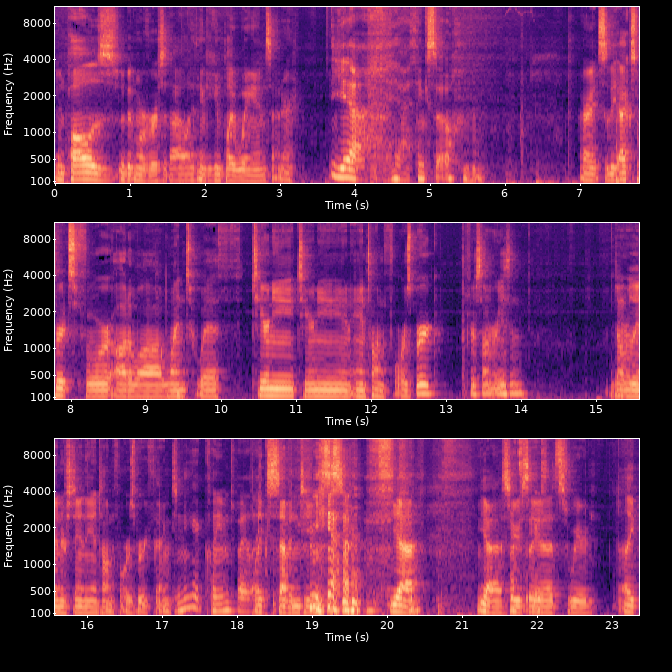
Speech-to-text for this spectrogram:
And Paul is a bit more versatile. I think he can play wing and center. Yeah, yeah, I think so. Mm-hmm. All right, so the experts for Ottawa went with Tierney, Tierney, and Anton Forsberg for some reason. I don't really understand the Anton Forsberg thing. Didn't he get claimed by like? Like seven teams. yeah. Yeah, yeah. Seriously, weird. that's weird. Like,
